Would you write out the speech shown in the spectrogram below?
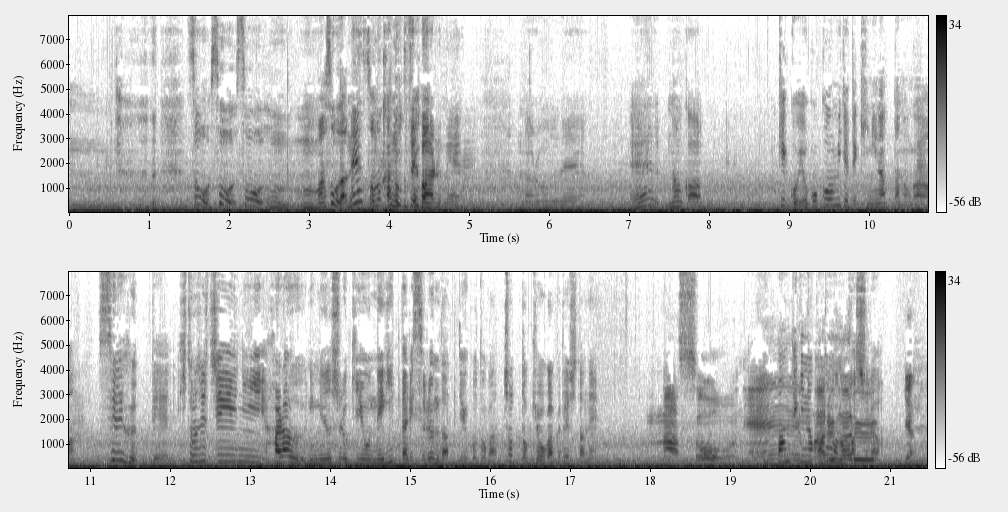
うん。そうそうそううん、うん、まあそうだね。その可能性はあるね。なるほどね。えーなんか結構予告を見てて気になったのが政府って人質に払う身代金を値切ったりするんだっていうことがちょっと驚愕でしたね。まあそうね。一般的なことなのかしら。いや、うん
